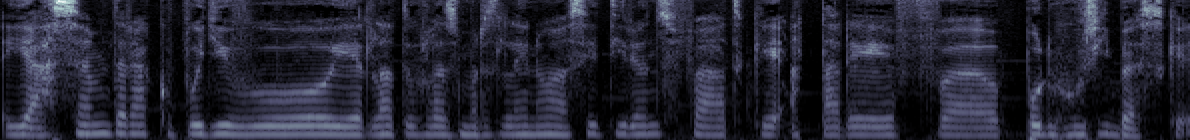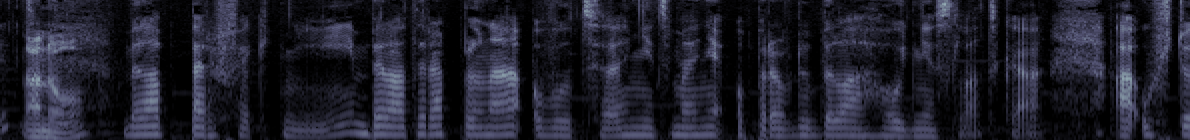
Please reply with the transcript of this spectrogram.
Já jsem teda ku podivu jedla tuhle zmrzlinu asi týden zpátky a tady v podhůří Beskyt. Ano. Byla perfektní, byla teda plná ovoce, nicméně opravdu byla hodně sladká. A už to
